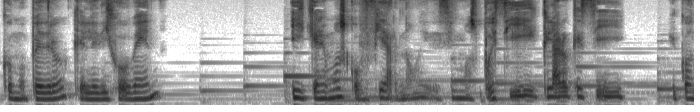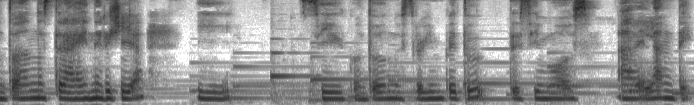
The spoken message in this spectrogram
como Pedro que le dijo ven, y queremos confiar, ¿no? Y decimos, pues sí, claro que sí, y con toda nuestra energía y sí, con todo nuestro ímpetu, decimos adelante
